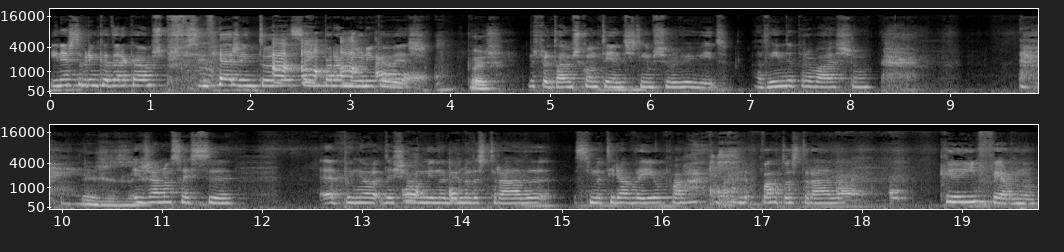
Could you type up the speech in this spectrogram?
E nesta brincadeira acabámos por fazer a viagem toda sem parar uma única vez. Pois. Mas pronto, estávamos contentes, tínhamos sobrevivido. A vinda para baixo. Jesus. Eu já não sei se deixava-me ir na berma da estrada, se me atirava eu para, para a autostrada. Que inferno!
